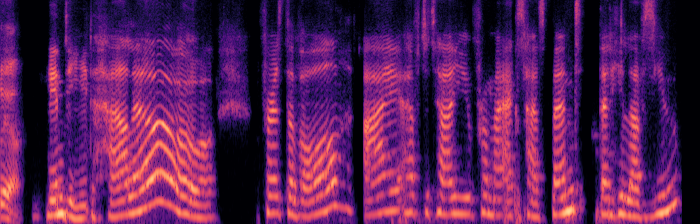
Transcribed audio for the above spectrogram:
there. Indeed. Hello. First of all, I have to tell you from my ex-husband that he loves you.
